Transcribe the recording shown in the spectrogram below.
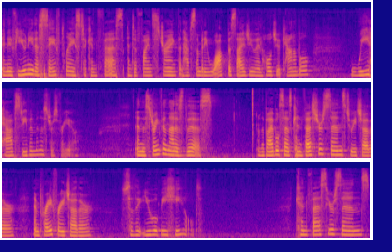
And if you need a safe place to confess and to find strength and have somebody walk beside you and hold you accountable, we have Stephen ministers for you. And the strength in that is this. The Bible says, confess your sins to each other and pray for each other so that you will be healed. Confess your sins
